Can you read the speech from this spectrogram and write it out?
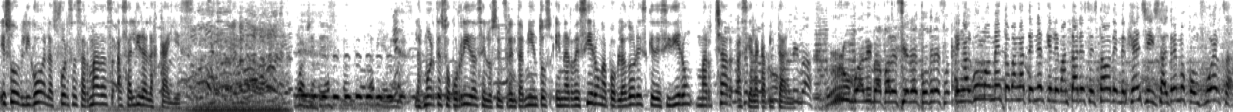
Eso obligó a las Fuerzas Armadas a salir a las calles. Las muertes ocurridas en los enfrentamientos enardecieron a pobladores que decidieron marchar hacia la capital. Rumbo a Lima apareciera el Congreso. En algún momento van a tener que levantar ese estado de emergencia y saldremos con fuerza.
